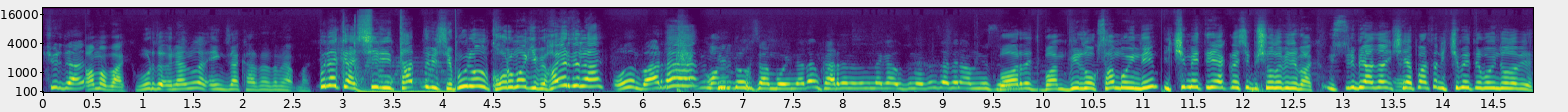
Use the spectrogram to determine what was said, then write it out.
kürdan. Ama bak burada önemli olan en güzel kardan adamı yapmak. Bu ne kadar şirin tatlı bir şey. Bu ne oğlum koruma gibi. Hayırdır lan? Oğlum bu arada Ha, abim 1.90 boyunda adam kardan adamın ne kadar uzun olduğunu zaten anlıyorsun. Bu arada ben 1.90 boyundayım. 2 metre yaklaşık bir şey olabilir bak. Üstünü biraz daha şey yaparsan 2 metre boyunda olabilir.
